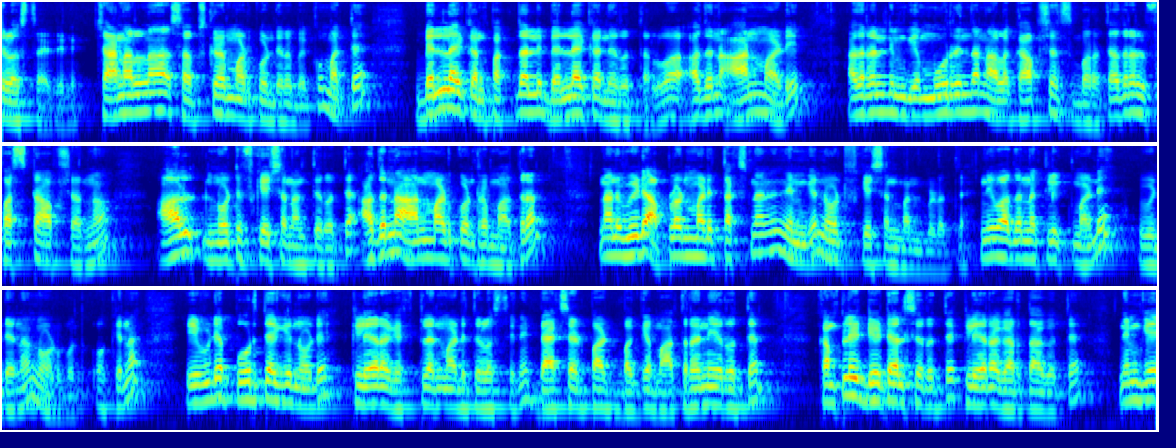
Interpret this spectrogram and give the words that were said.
ತಿಳಿಸ್ತಾ ಇದ್ದೀನಿ. ಚಾನಲ್ನ ಸಬ್ಸ್ಕ್ರೈಬ್ ಮಾಡ್ಕೊಂಡಿರಬೇಕು. ಮತ್ತು ಬೆಲ್ ಐಕನ್ ಪಕ್ಕದಲ್ಲಿ ಬೆಲ್ ಐಕನ್ ಇರುತ್ತಲ್ವ? ಅದನ್ನು ಆನ್ ಮಾಡಿ ಅದರಲ್ಲಿ ನಿಮಗೆ ಮೂರಿಂದ ನಾಲ್ಕು ಆಪ್ಷನ್ಸ್ ಬರುತ್ತೆ. ಅದರಲ್ಲಿ ಫಸ್ಟ್ ಆಪ್ಷನ್ನು ಆಲ್ ನೋಟಿಫಿಕೇಷನ್ ಅಂತಿರುತ್ತೆ. ಅದನ್ನು ಆನ್ ಮಾಡಿಕೊಂಡ್ರೆ ಮಾತ್ರ ನಾನು ವೀಡಿಯೋ ಅಪ್ಲೋಡ್ ಮಾಡಿದ ತಕ್ಷಣವೇ ನಿಮಗೆ ನೋಟಿಫಿಕೇಷನ್ ಬಂದುಬಿಡುತ್ತೆ. ನೀವು ಅದನ್ನು ಕ್ಲಿಕ್ ಮಾಡಿ ವೀಡಿಯೋನ ನೋಡ್ಬೋದು. ಓಕೆನಾ ಈ ವಿಡಿಯೋ ಪೂರ್ತಿಯಾಗಿ ನೋಡಿ ಕ್ಲಿಯರಾಗಿ ಎಕ್ಸ್ಪ್ಲೇನ್ ಮಾಡಿ ತಿಳಿಸ್ತೀನಿ. ಬ್ಯಾಕ್ ಸೈಡ್ ಪಾರ್ಟ್ ಬಗ್ಗೆ ಮಾತ್ರನೇ ಇರುತ್ತೆ. ಕಂಪ್ಲೀಟ್ ಡೀಟೇಲ್ಸ್ ಇರುತ್ತೆ ಕ್ಲಿಯರಾಗಿ ಅರ್ಥ ಆಗುತ್ತೆ. ನಿಮಗೆ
